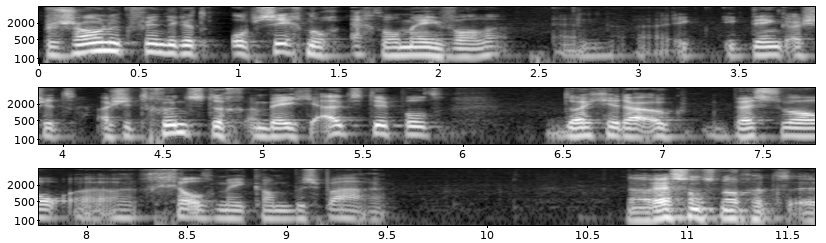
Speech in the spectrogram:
persoonlijk vind ik het op zich nog echt wel meevallen. En uh, ik, ik denk als je, het, als je het gunstig een beetje uitstippelt, dat je daar ook best wel uh, geld mee kan besparen. Dan rest ons nog het uh,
